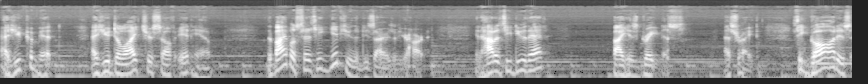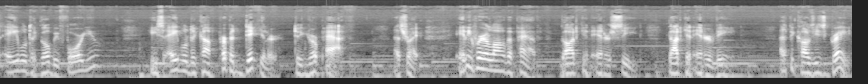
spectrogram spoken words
as you commit, as you delight yourself in Him, the Bible says He gives you the desires of your heart. And how does He do that? By His greatness. That's right. See, God is able to go before you. He's able to come perpendicular to your path. That's right. Anywhere along the path, God can intercede. God can intervene. That's because He's great.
